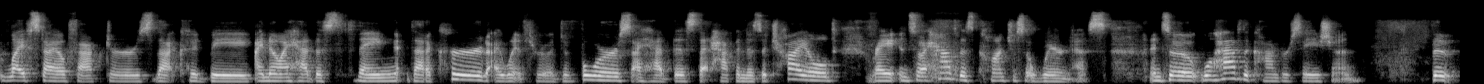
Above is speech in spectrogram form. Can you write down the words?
lifestyle factors. That could be, I know I had this thing that occurred. I went through a divorce. I had this that happened as a child, right? And so I have this conscious awareness. And so we'll have the conversation the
